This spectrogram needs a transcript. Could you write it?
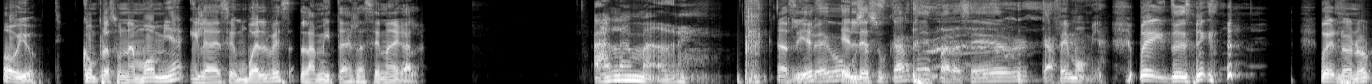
Obvio, compras una momia y la desenvuelves la mitad de la cena de gala. A la madre. Así y es. luego el usa de- su carne para hacer café momia. Güey, entonces- bueno, no.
